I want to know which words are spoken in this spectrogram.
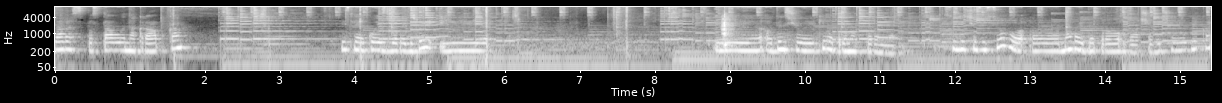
зараз поставлена крапка після якоїсь боротьби і, і один з чоловіків отримав перемогу. судячи з усього, е, мова йде про вашого чоловіка.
